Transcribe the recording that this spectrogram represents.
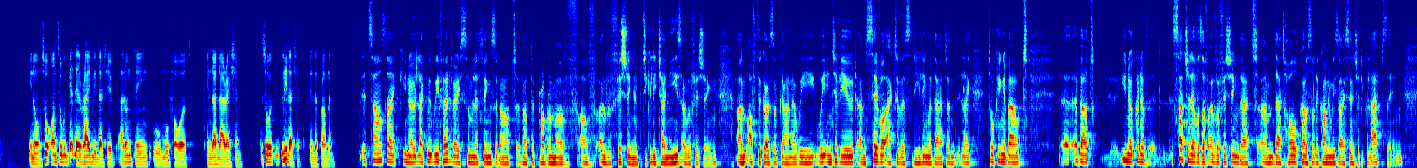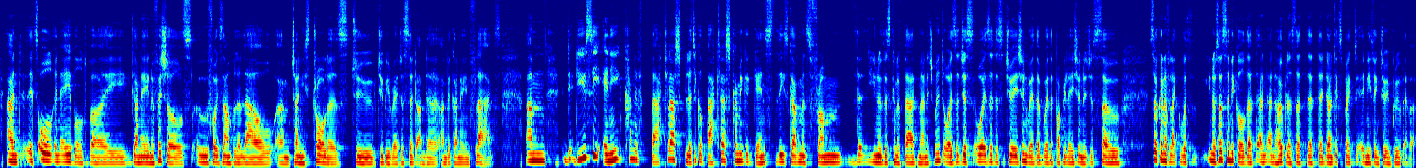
You know, so until we get the right leadership, I don't think we'll move forward in that direction. So leadership is the problem. It sounds like you know, like we, we've heard very similar things about about the problem of of overfishing, and particularly Chinese overfishing um, off the coast of Ghana. We we interviewed um, several activists dealing with that, and like talking about uh, about you know, kind of such levels of overfishing that um, that whole coastal economies are essentially collapsing, and it's all enabled by Ghanaian officials who, for example, allow um, Chinese trawlers to to be registered under under Ghanaian flags. Um, do, do, you see any kind of backlash, political backlash, coming against these governments from the you know this kind of bad management, or is it just, or is it a situation where the where the population is just so so kind of like with you know so cynical that and, and hopeless that that they don't expect anything to improve ever.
